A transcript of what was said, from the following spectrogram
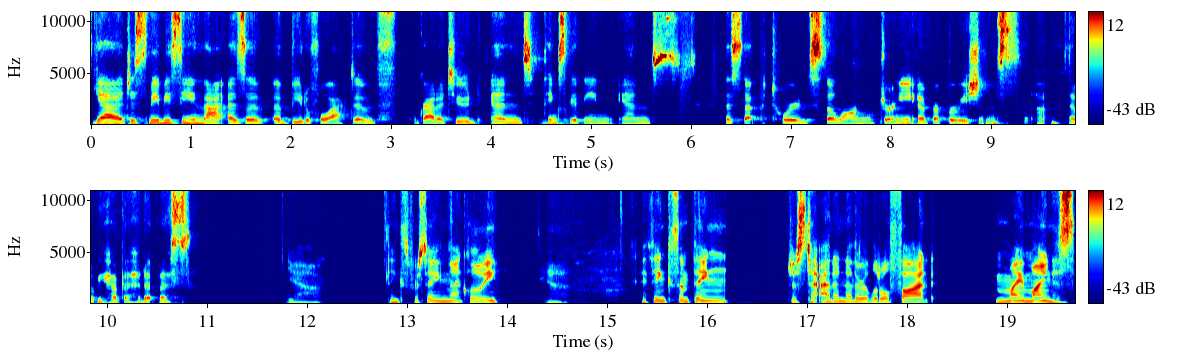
yeah, just maybe seeing that as a, a beautiful act of gratitude and mm-hmm. thanksgiving and a step towards the long journey of reparations um, that we have ahead of us. Yeah. Thanks for saying that, Chloe. Yeah. I think something, just to add another little thought, my mind has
